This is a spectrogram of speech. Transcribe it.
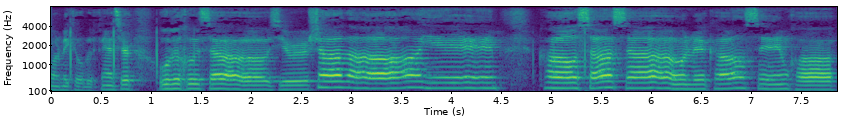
want to make it a little bit fancier Yerushalayim. Kol sason simcha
